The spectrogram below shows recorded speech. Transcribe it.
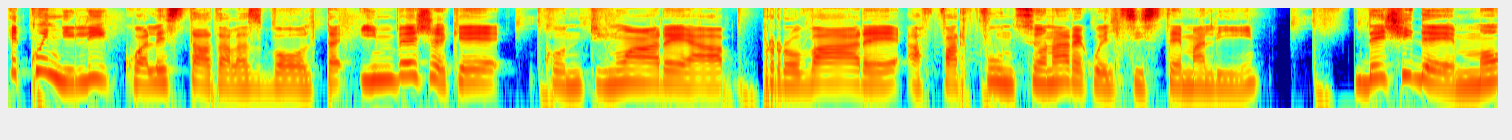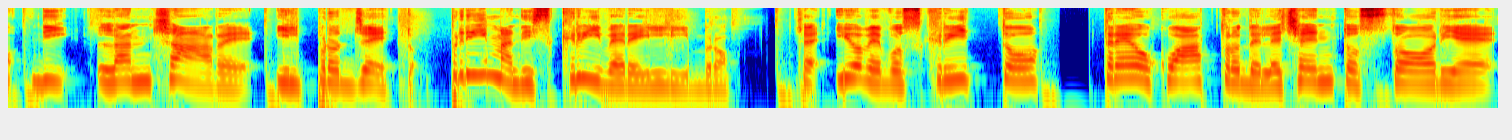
E quindi lì qual è stata la svolta? Invece che continuare a provare a far funzionare quel sistema lì, decidemmo di lanciare il progetto prima di scrivere il libro. Cioè, io avevo scritto tre o quattro delle cento storie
